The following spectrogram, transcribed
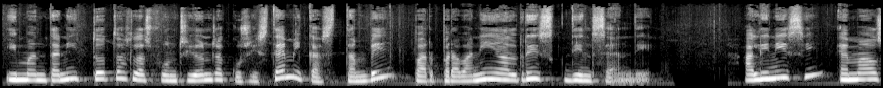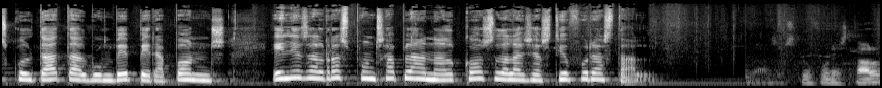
i mantenir totes les funcions ecosistèmiques, també per prevenir el risc d'incendi. A l'inici hem escoltat el bomber Pere Pons. Ell és el responsable en el cos de la gestió forestal. La gestió forestal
